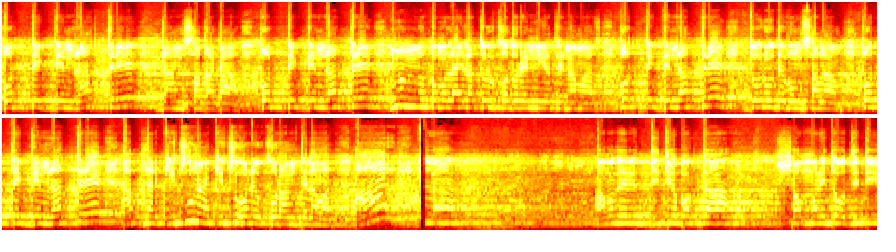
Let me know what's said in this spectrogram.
প্রত্যেক দিন রাত্রে দান সাদাকা, প্রত্যেক দিন রাত্রে ন্যূনতম লাইলাতুল কদরের নিয়তে নামাজ, প্রত্যেক দিন রাত্রে দরুদ এবং সালাম, প্রত্যেক দিন রাত্রে আপনার কিছু না কিছু হলেও কোরআন তেলাওয়াত। আর আমাদের দ্বিতীয় বক্তা সম্মানিত অতিথি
